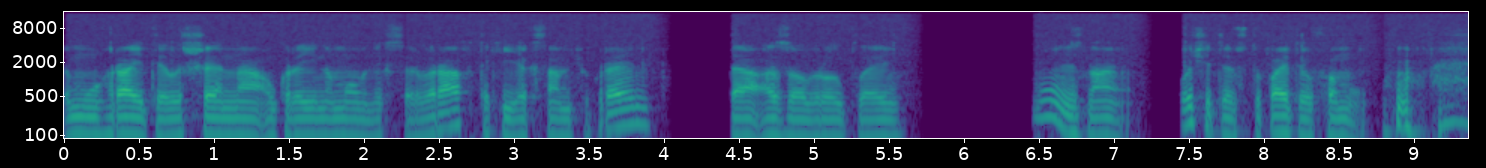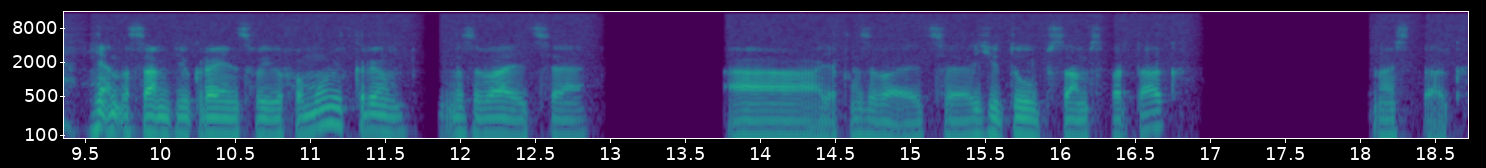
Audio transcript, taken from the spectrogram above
Тому грайте лише на україномовних серверах, такі як сам Ukraine та Azov Roleplay. Ну, не знаю. Хочете, вступайте у ФАМу. Я на сам Ukraine свою ФАМу відкрив. Називається. А, як називається? YouTube сам Спартак. Ось так.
